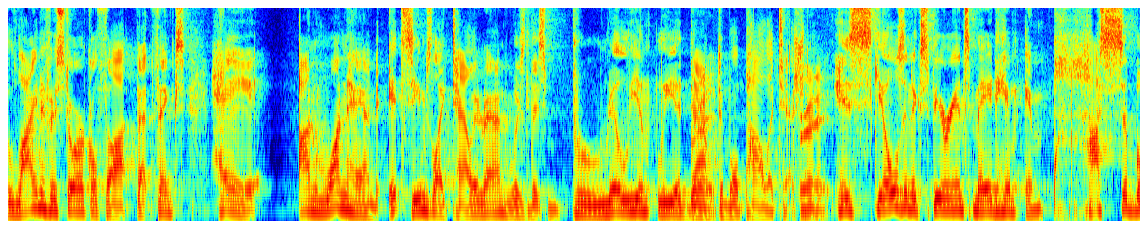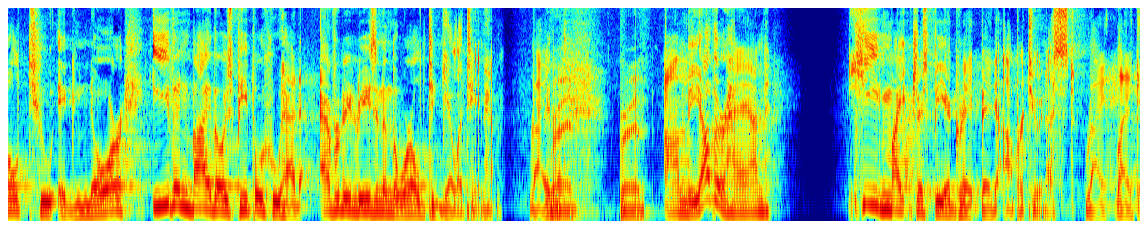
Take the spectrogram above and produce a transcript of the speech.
line of historical thought that thinks, hey, on one hand, it seems like Talleyrand was this brilliantly adaptable politician. Right. His skills and experience made him impossible to ignore, even by those people who had every reason in the world to guillotine him. Right. right, right. On the other hand, he might just be a great big opportunist, right? Like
